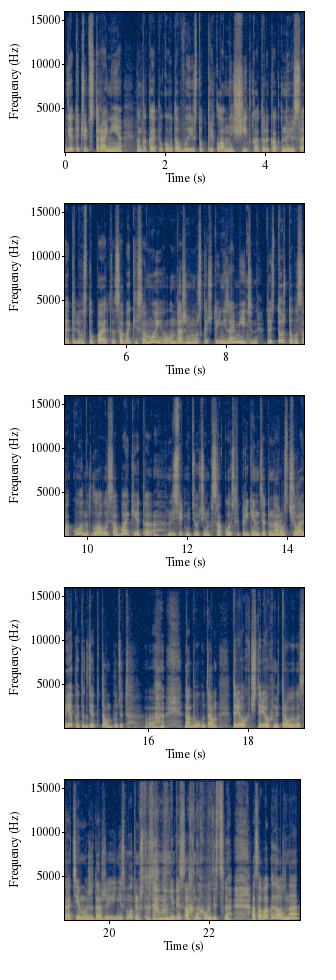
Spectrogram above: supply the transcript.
где-то чуть в стороне, там какая-то, какой-то выступ, рекламный щит, который как-то нависает или выступает. Собаки самой, он даже не может сказать, что и не заметен. То есть то, что высоко над головой собаки, это действительно очень высоко. Если прикинуть это на рост человека, это где-то там будет э, на там, 3-4 метровой высоте. Мы же даже и не смотрим, что там в небесах находится находится. А собака должна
